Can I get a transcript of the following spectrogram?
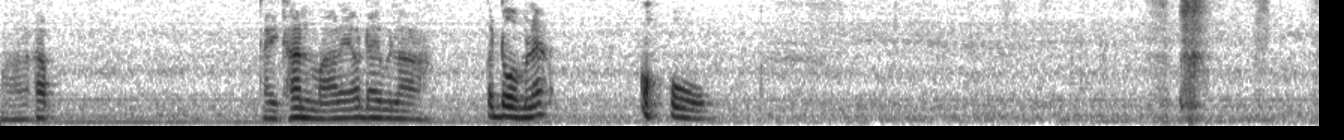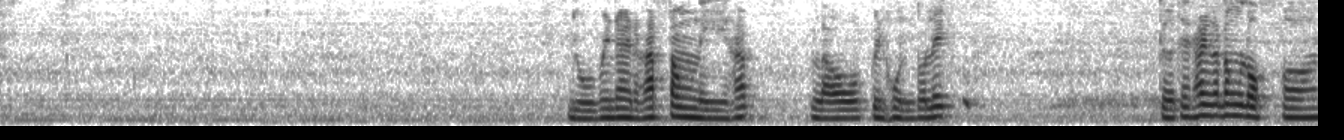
มาแล้วครับไททันมาแล้วได้เวลา กระโดดมาแล้ว โอ้โหอยู่ไม่ได้นะครับ ต้องหนีครับ เราเป็นหุ่นตัวเล็กเจอไททันก็ต้องหลบก่อน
